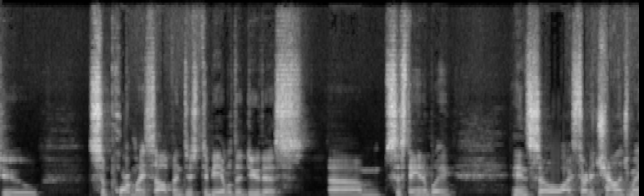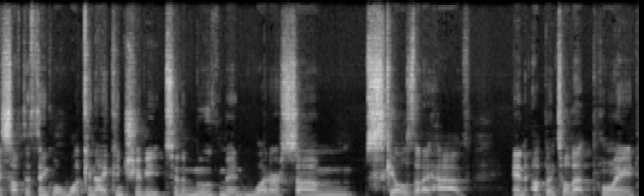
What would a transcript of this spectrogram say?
to support myself and just to be able to do this um, sustainably. And so I started challenging myself to think, well, what can I contribute to the movement? What are some skills that I have? And up until that point,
